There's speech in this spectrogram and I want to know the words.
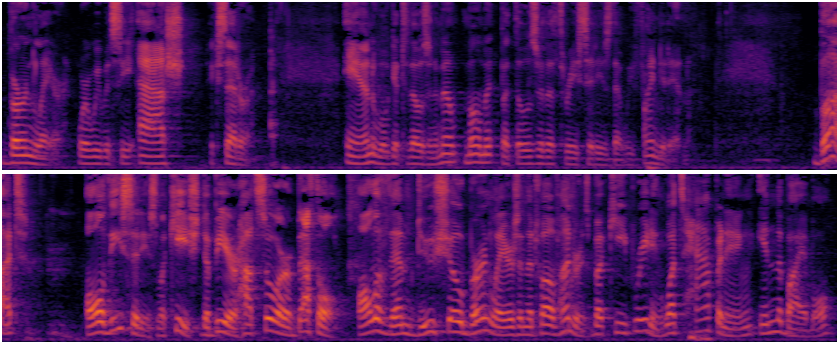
burn layer where we would see ash, etc. And we'll get to those in a moment, but those are the three cities that we find it in. But all these cities, Lachish, Debir, Hatzor, Bethel, all of them do show burn layers in the 1200s. But keep reading. What's happening in the Bible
